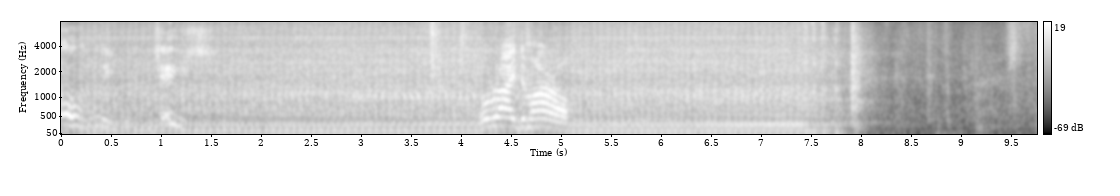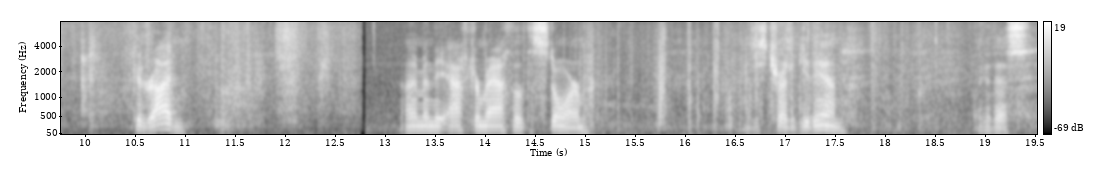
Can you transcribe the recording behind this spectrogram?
Holy jeez. We'll ride tomorrow. Good riding. I'm in the aftermath of the storm. I just tried to get in. Look at this.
